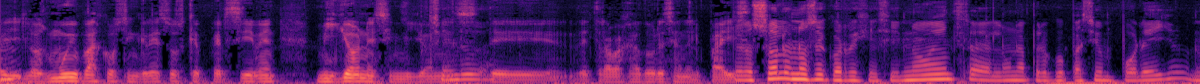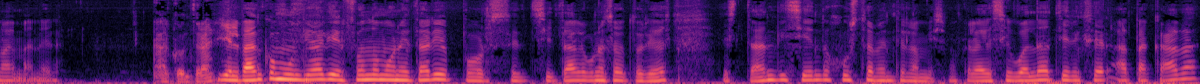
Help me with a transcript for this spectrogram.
y los muy bajos ingresos que perciben millones y millones de, de trabajadores en el país. Pero solo no se corrige. Si no entra una preocupación por ello, no hay manera. Al contrario. Y el Banco Mundial y el Fondo Monetario, por citar algunas autoridades, están diciendo justamente lo mismo, que la desigualdad tiene que ser atacada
